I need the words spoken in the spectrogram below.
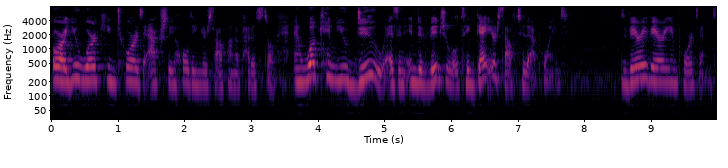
Or are you working towards actually holding yourself on a pedestal? And what can you do as an individual to get yourself to that point? It's very, very important.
